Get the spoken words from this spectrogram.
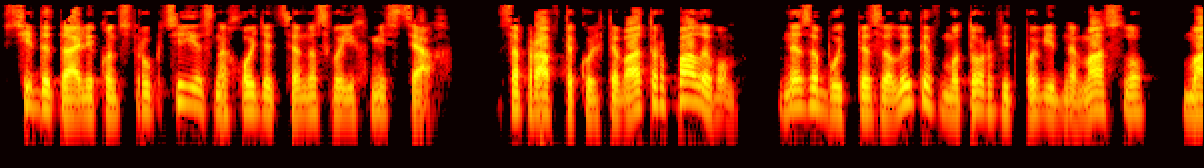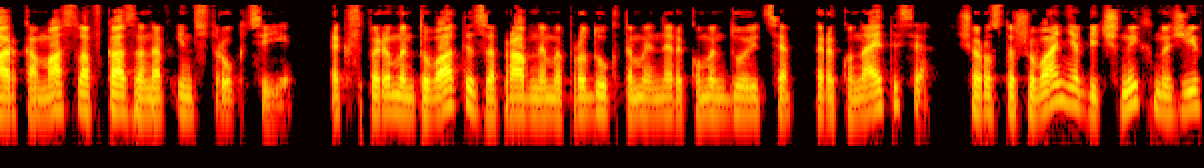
Всі деталі конструкції знаходяться на своїх місцях. Заправте культиватор паливом. Не забудьте залити в мотор відповідне масло. Марка масла вказана в інструкції. Експериментувати з заправними продуктами не рекомендується. Переконайтеся, що розташування бічних ножів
